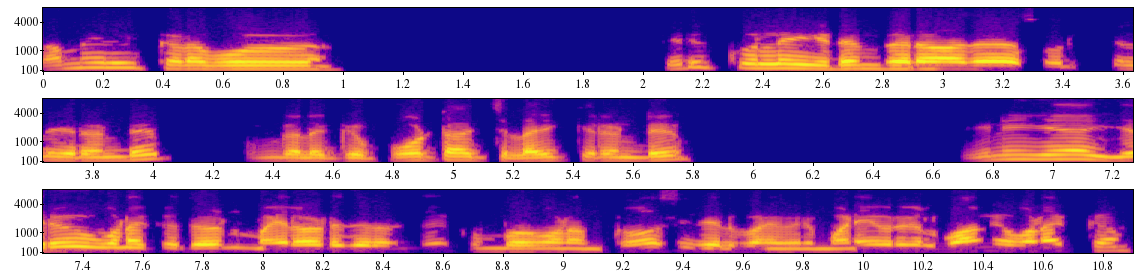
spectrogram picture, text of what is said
தமிழ் கடவுள். திருக்குறளை இடம்பெறாத சொற்கள் இரண்டு உங்களுக்கு போட்டாச்சு லைக் இரண்டு. இனிய இரவு வணக்கத்துடன் மயிலாடுதுறை கும்பகோணம் காசி வேல்பாணி மனைவர்கள் வாங்க வணக்கம்.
